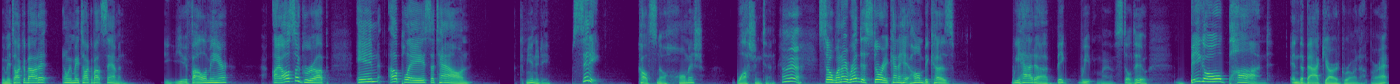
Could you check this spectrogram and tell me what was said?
we may talk about it and we may talk about salmon. You follow me here? I also grew up in a place, a town, a community, city called Snohomish, Washington. Oh yeah, So when I read this story, it kind of hit home because we had a big, we still do, big old pond in the backyard growing up. All right.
